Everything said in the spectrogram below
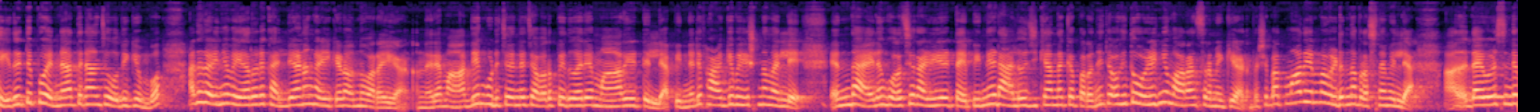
ചെയ്തിട്ടിപ്പോൾ എന്നാത്തിനാന്ന് ചോദിക്കുമ്പോൾ അത് കഴിഞ്ഞ് വേറൊരു കല്യാണം കഴിക്കണമെന്ന് പറയുകയാണ്. അന്നേരം ആദ്യം കുടിച്ചതിന്റെ ചവർപ്പ് ഇതുവരെ മാറിയിട്ടില്ല. പിന്നെ ഒരു ഭാഗ്യഭീഷണമല്ലേ എന്തായാലും കുറച്ച് കഴിയട്ടെ. പിന്നീട് ആലോചിക്കാന്നൊക്കെ പറഞ്ഞ് രോഹിത് ഒഴിഞ്ഞു മാറാൻ ശ്രമിക്കുകയാണ്. പക്ഷെ പത്മാവതി അമ്മ വിടുന്ന പ്രശ്നമില്ല. ഡൈവേഴ്സിന്റെ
